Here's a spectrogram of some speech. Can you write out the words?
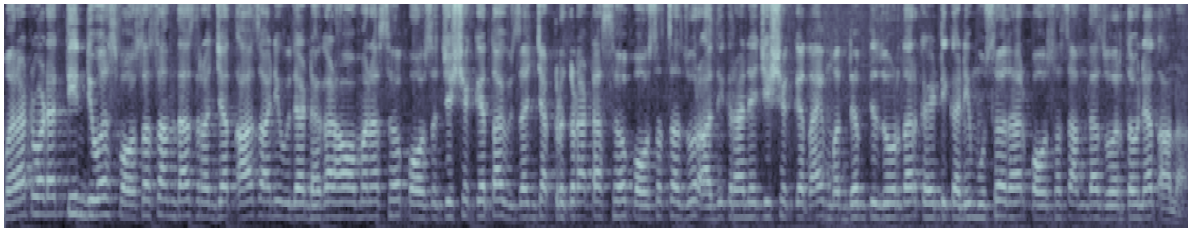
मराठवाड्यात तीन दिवस पावसाचा अंदाज राज्यात आज आणि उद्या ढगाळ हवामानासह पावसाची शक्यता विजांच्या कडकडाटासह पावसाचा जोर अधिक राहण्याची शक्यता आहे. मध्यम ते जोरदार काही ठिकाणी मुसळधार पावसाचा अंदाज वर्तवण्यात आला.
